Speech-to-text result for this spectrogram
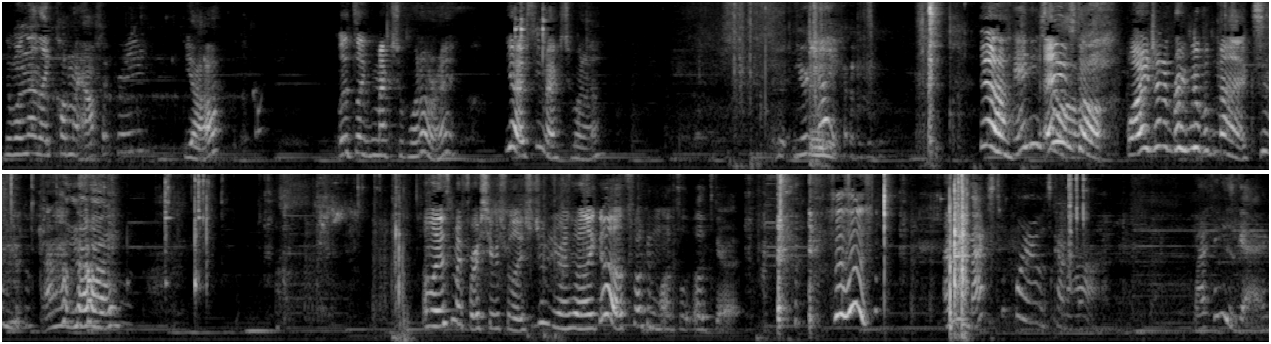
the one that like called my outfit pretty. yeah. It's like Max 2.0, right? Yeah, I've seen Max oh. 2.0. Your type. Yeah, And he's and he's tall. tall. Why are you trying to break me up with Max? I don't know. I'm like, this is my first serious relationship. And you're like, oh, let's fucking let's let's get it. I mean, Max 2.0 was kind of hot. But I think he's gay.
